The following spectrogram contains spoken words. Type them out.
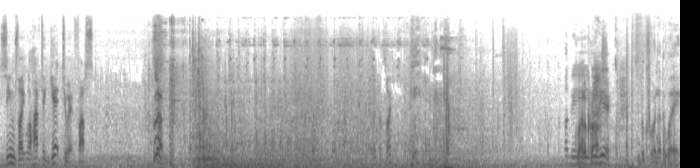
Seems like we'll have to get to it first. What the fuck? What the Climb across. here? Look for another way.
